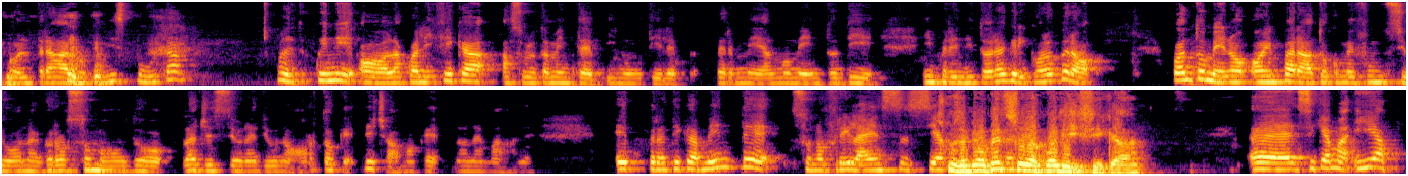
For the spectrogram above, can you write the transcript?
col drago che mi sputa, quindi ho la qualifica assolutamente inutile per me al momento di imprenditore agricolo, però quantomeno ho imparato come funziona grosso modo la gestione di un orto, che diciamo che non è male. E praticamente sono freelance sia... Scusa, abbiamo perso la qualifica. Eh, si chiama IAP,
